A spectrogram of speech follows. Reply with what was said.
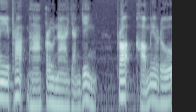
มีพระมหากรุณาอย่างยิ่ง เพราะเขาไม่รู้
